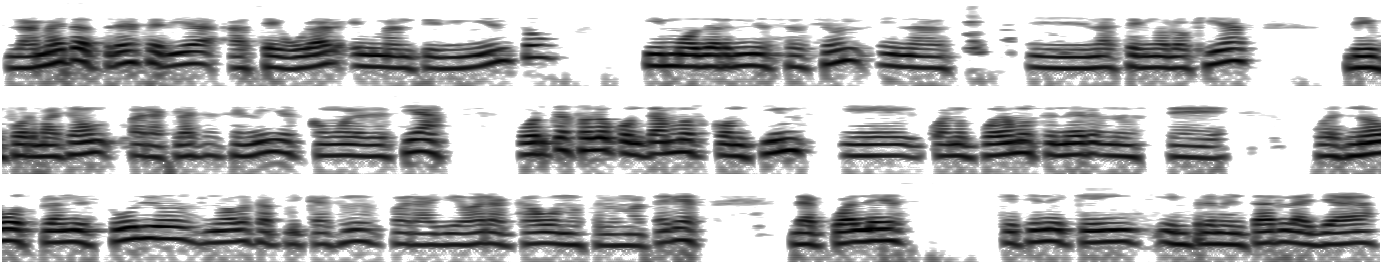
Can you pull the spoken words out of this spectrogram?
La meta 3 sería asegurar el mantenimiento y modernización en las, en las tecnologías de información para clases en línea, como les decía. Ahorita solo contamos con Teams eh, cuando podemos tener este, pues, nuevos planes de estudios, nuevas aplicaciones para llevar a cabo nuestras materias, la cual es que tiene que implementarla ya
